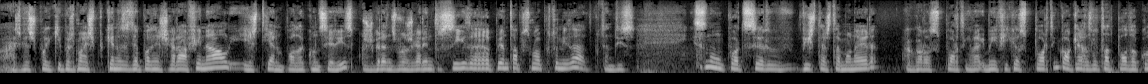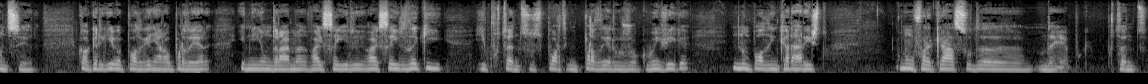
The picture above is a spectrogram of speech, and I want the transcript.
Às vezes, equipas mais pequenas, até podem chegar à final, e este ano pode acontecer isso, porque os grandes vão jogar entre si e de repente abre-se uma oportunidade. Portanto, isso, Isso não pode ser visto desta maneira. Agora o Sporting, Benfica Sporting, qualquer resultado pode acontecer. Qualquer equipa pode ganhar ou perder e nenhum drama vai sair, vai sair daqui. E, portanto, se o Sporting perder o jogo com o Benfica, não pode encarar isto como um fracasso da, da época. Portanto,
